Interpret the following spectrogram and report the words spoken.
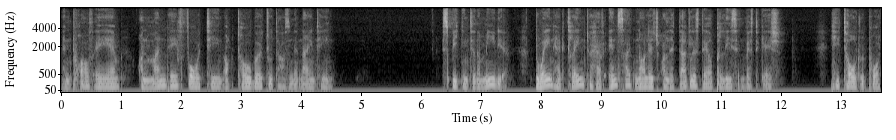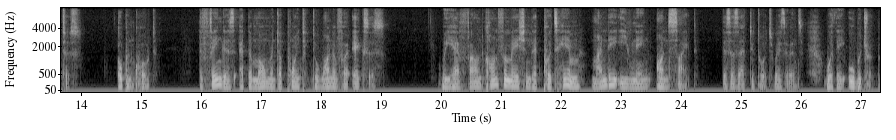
and 12 a.m. on Monday, 14 October 2019. Speaking to the media, Dwayne had claimed to have inside knowledge on the Douglasdale police investigation. He told reporters, open quote, the fingers at the moment are pointing to one of her exes. We have found confirmation that puts him Monday evening on site. This is at Du Toit's residence with a Uber trip.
